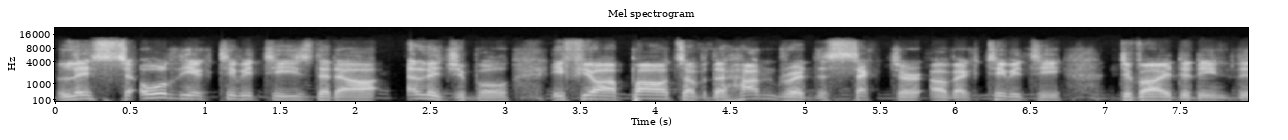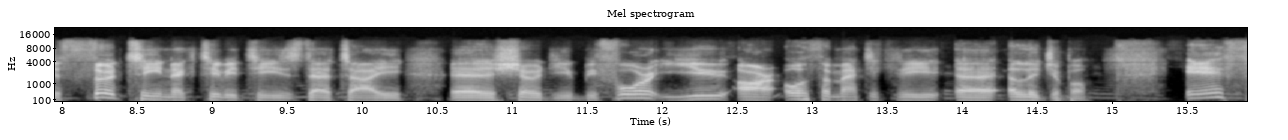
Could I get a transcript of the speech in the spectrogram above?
lists all the activities that are eligible if you are part of the 100 sector of activity divided in the 13 activities that I uh, showed you before, you are automatically uh, eligible if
